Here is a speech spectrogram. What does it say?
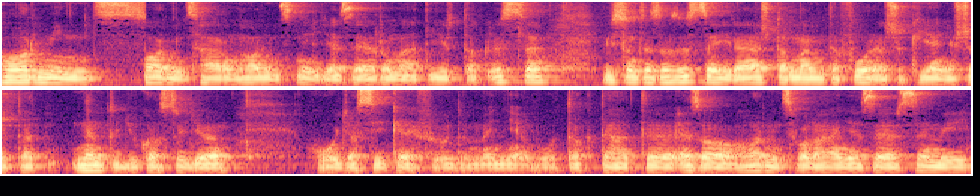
30-33-34 ezer romát írtak össze, viszont ez az összeírás, tehát már mint a források hiányosak, tehát nem tudjuk azt, hogy a, hogy a Székelyföldön mennyien voltak. Tehát ez a 30 valahány ezer személy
